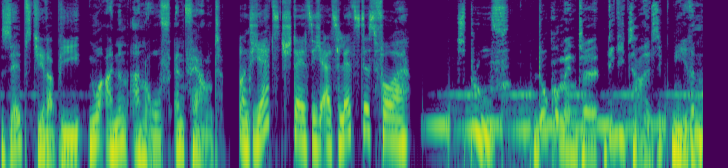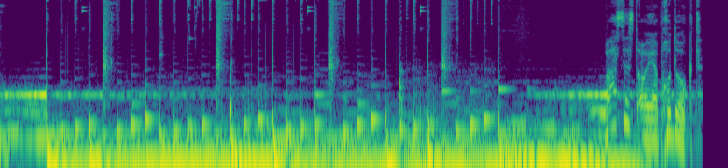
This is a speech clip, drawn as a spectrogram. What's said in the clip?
Selbsttherapie nur einen Anruf entfernt. Und jetzt stellt sich als letztes vor Sproof. Dokumente digital signieren. Was ist euer Produkt?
